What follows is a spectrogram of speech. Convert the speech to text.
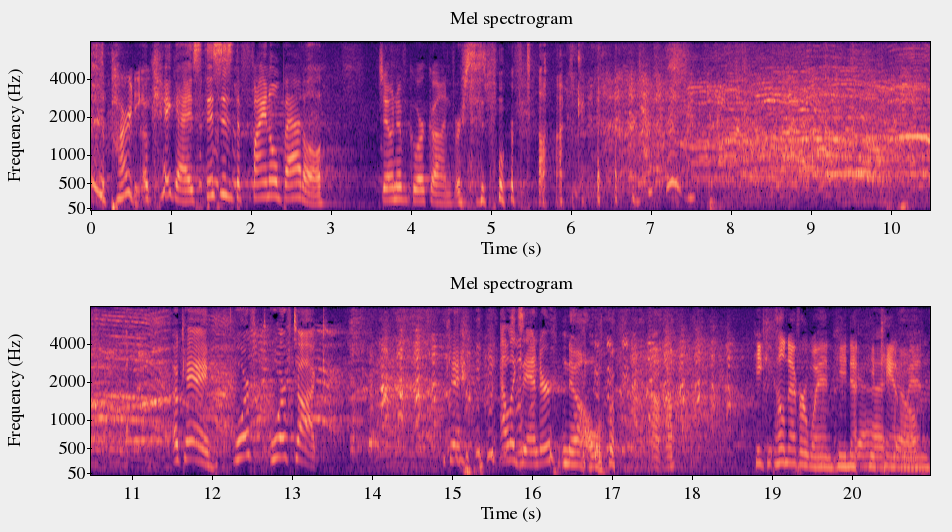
It's a party. Okay, guys, this is the final battle. Joan of Gorkon versus Worf Talk. okay, Worf, Worf Talk. Okay, Alexander, no. Uh-uh. He, he'll never win. He, ne- Yeah, he can't no. win.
